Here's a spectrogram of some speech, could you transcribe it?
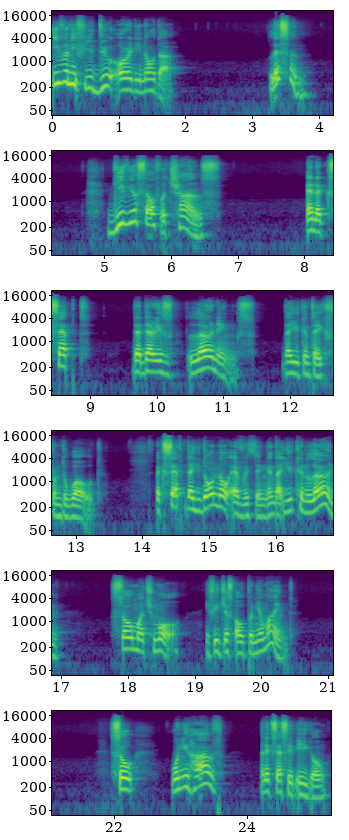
even if you do already know that, listen. Give yourself a chance and accept that there is learnings that you can take from the world. Accept that you don't know everything and that you can learn so much more if you just open your mind. So, when you have an excessive ego,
